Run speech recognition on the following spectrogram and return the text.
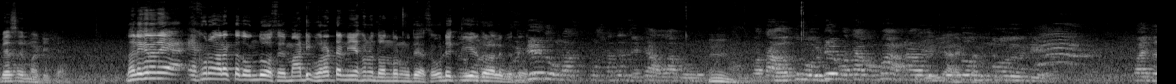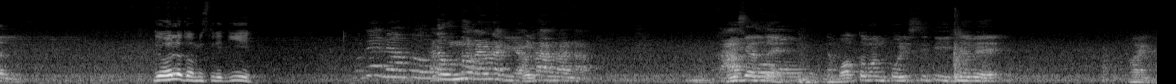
বেসের মাটিটা মানে এখানে এখনও আর একটা দ্বন্দ্ব আছে মাটি ভরাটটা নিয়ে এখনও দ্বন্দ্বের মধ্যে আছে ওটা ক্লিয়ার করা লাগবে তো ওইটাই তো ওনার সাথে যেটা আল্লাহ বলবে। হুম। কথা হয়তো ওইটাই কথা কবা, আমরা ওইটা তো দিব ওইটাই। 45 কি হলো তো মিস্ত্রি কি এটা ঠিক আছে বর্তমান পরিস্থিতি হিসেবে হয় না।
